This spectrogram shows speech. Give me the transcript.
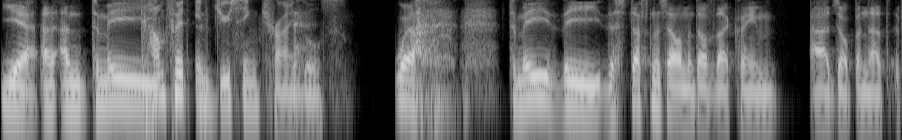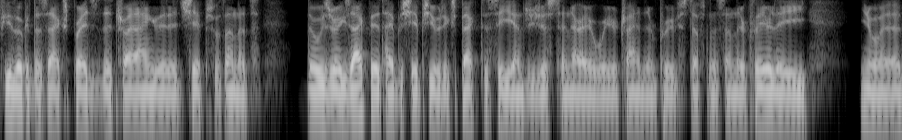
Yeah, and, and to me, comfort inducing triangles. Well, to me, the the stiffness element of that claim adds up in that if you look at this X bridge, the triangulated shapes within it, those are exactly the type of shapes you would expect to see introduced to an area where you're trying to improve stiffness, and they're clearly, you know, uh,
